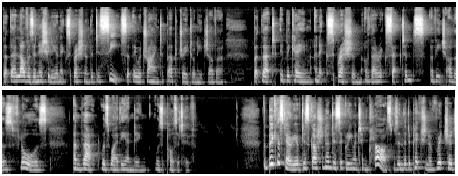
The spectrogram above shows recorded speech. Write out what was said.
that their love was initially an expression of the deceits that they were trying to perpetrate on each other, but that it became an expression of their acceptance of each other's flaws, and that was why the ending was positive. The biggest area of discussion and disagreement in class was in the depiction of Richard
